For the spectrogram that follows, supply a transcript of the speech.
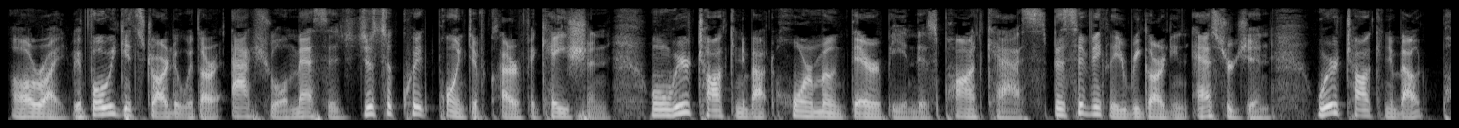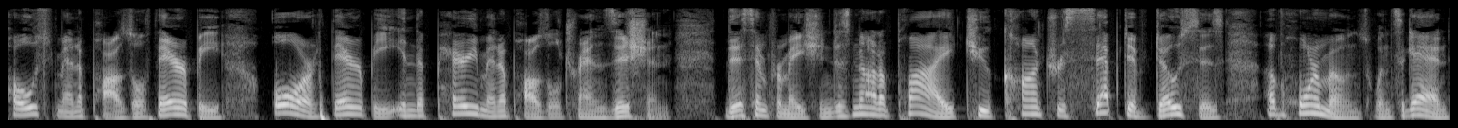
All right, before we get started with our actual message, just a quick point of clarification. When we're talking about hormone therapy in this podcast, specifically regarding estrogen, we're talking about postmenopausal therapy or therapy in the perimenopausal transition. This information does not apply to contraceptive doses of hormones. Once again,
